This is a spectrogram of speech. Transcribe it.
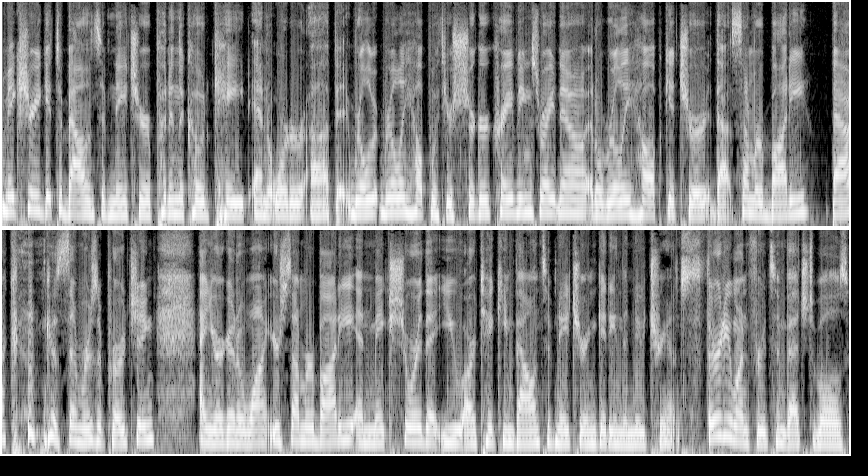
Make sure you get to Balance of Nature. Put in the code Kate and order up. It will really help with your sugar cravings right now. It'll really help get your that summer body back because summer's approaching and you're going to want your summer body and make sure that you are taking balance of nature and getting the nutrients. 31 fruits and vegetables.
